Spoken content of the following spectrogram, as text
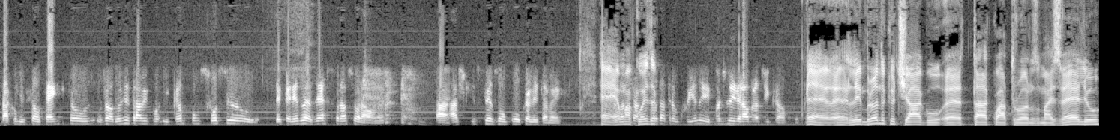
da comissão técnica, os, os jogadores entravam em, em, campo como se fosse defendendo o Exército Nacional, né? Ah, acho que isso pesou um pouco ali também. É, é uma coisa. Tá tranquilo e pode liderar o Brasil em campo. É, é lembrando que o Thiago está é, quatro anos mais velho,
